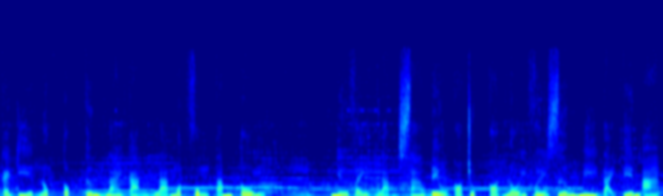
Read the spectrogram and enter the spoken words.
cái kia lục tộc tương lai càng là một vùng tăm tối. Như vậy làm sao đều có chút có lỗi với Dương mi Đại Tiên A.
